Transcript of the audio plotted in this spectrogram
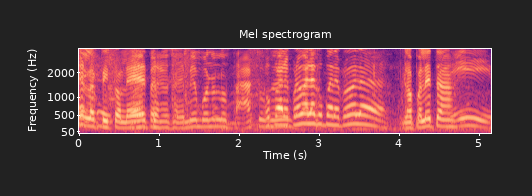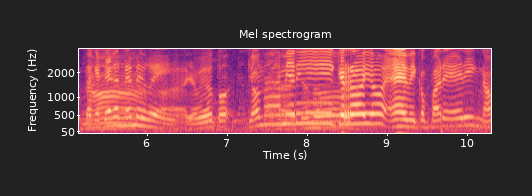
La Eh, pitoleta. pero se ven bien buenos los tacos. Compadre, eh. pruébala, compadre, pruébala. La paleta. Sí, para que te hagan memes, güey. Ah, Ya veo todo. ¿Qué onda, mi Eric? ¿Qué rollo? Eh, mi compadre Eric, no,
